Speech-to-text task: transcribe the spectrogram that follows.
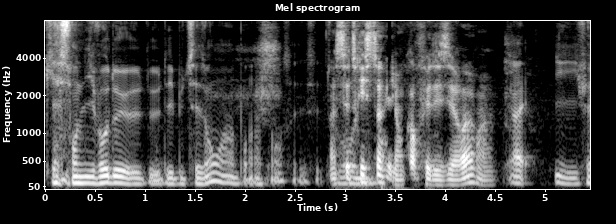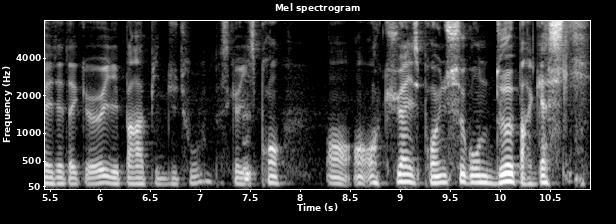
qui a son niveau de, de début de saison hein, pour l'instant. C'est, Ah, triste, hein, il a encore fait des erreurs. Ouais, il fait les têtes avec eux, il est pas rapide du tout parce qu'il se prend en, en- en Q1, il se prend une seconde 2 par Gasly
